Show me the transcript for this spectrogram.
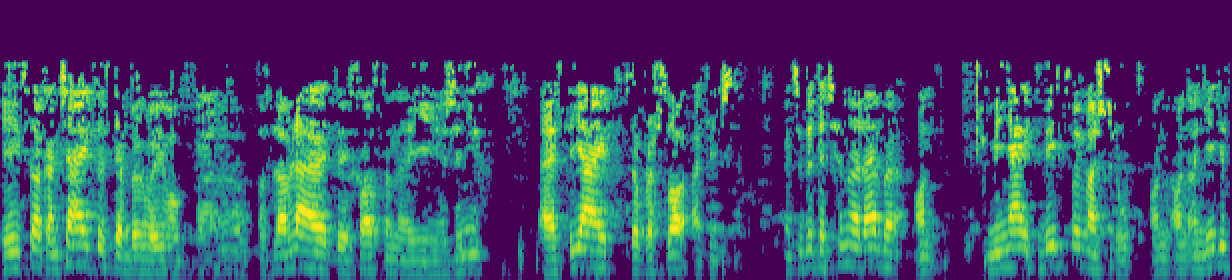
И все кончается, все его э, поздравляют, и Хостон, и жених э, сияет, все прошло отлично. Значит, этот Шиной Рэбе, он меняет весь свой маршрут. Он, он, он едет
